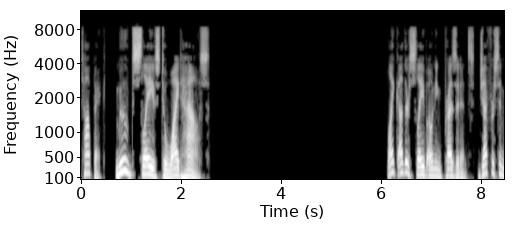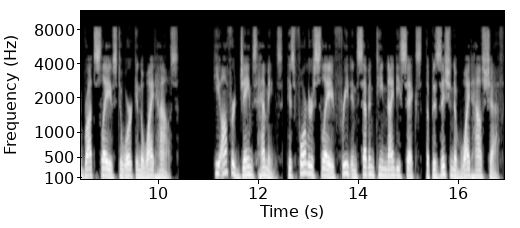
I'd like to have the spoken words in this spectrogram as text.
Topic Moved slaves to White House Like other slave-owning presidents, Jefferson brought slaves to work in the White House. He offered James Hemings, his former slave freed in 1796, the position of White House chef.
